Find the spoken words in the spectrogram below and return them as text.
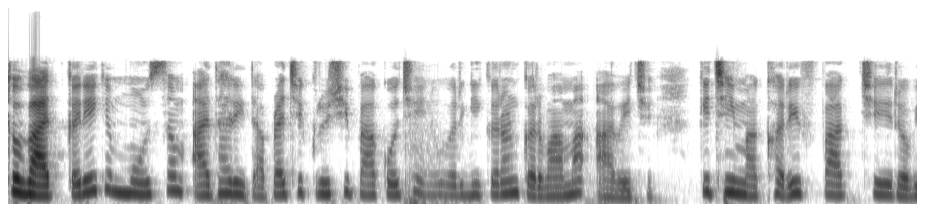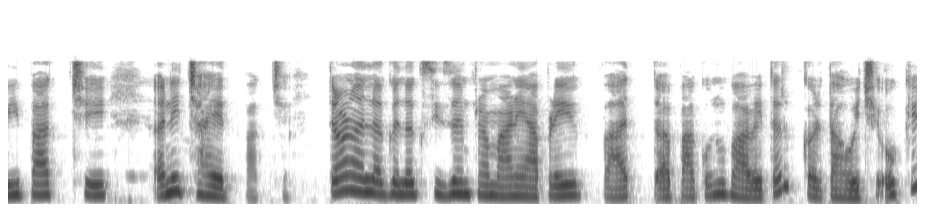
તો વાત કરીએ કે મોસમ આધારિત આપણા જે કૃષિ પાકો છે એનું વર્ગીકરણ કરવામાં આવે છે કે જેમાં ખરીફ પાક છે, રવિ પાક છે અને જાયદ પાક છે. ત્રણ અલગ અલગ સિઝન પ્રમાણે આપણે વાત, પાકોનું વાવેતર કરતા હોય છે ઓકે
